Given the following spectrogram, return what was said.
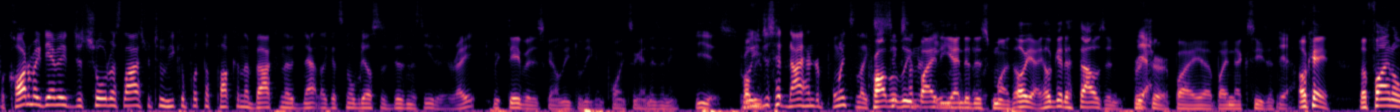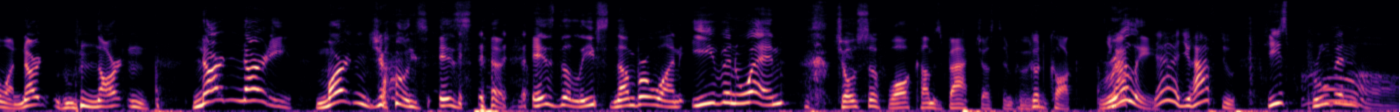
But Connor McDavid just showed us last year too. He could put the puck in the back of the net like it's nobody else's business either, right? McDavid is going to lead the league in points again, isn't he? He is. well, Probably- he just hit 900 points in like Probably by the end of this month. Oh yeah, he'll get a thousand for Yeah. sure by uh, by next season. Yeah. Okay, the final one. Nart Narton. Narton Narty. Martin Jones is is the Leafs number one even when Joseph Woll comes back. Justin Poon. Good cock. You have- Really? yeah, you have to. He's proven Oh.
